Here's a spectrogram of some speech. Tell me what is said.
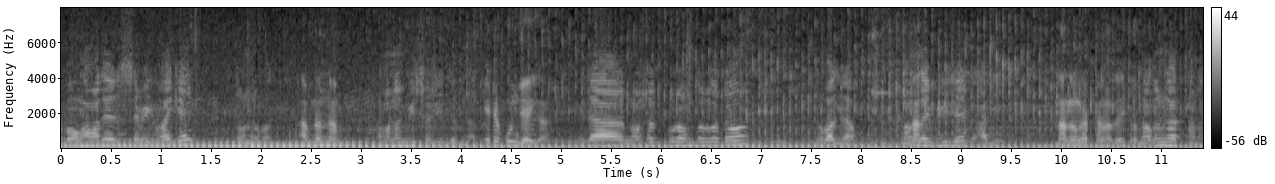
এবং আমাদের সিভিক ভাইকে। ধন্যবাদ। আপনার নাম? আমার নাম বিশ্বজিৎ দেবনাথ। এটা কোন জায়গা? এটা নসদপুর অন্তর্গত ধোবাগ্রাম নান্দাই ব্রিজের আগে। নান্দনঘাট থানা তাই তো? নাদনঘাট থানা।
